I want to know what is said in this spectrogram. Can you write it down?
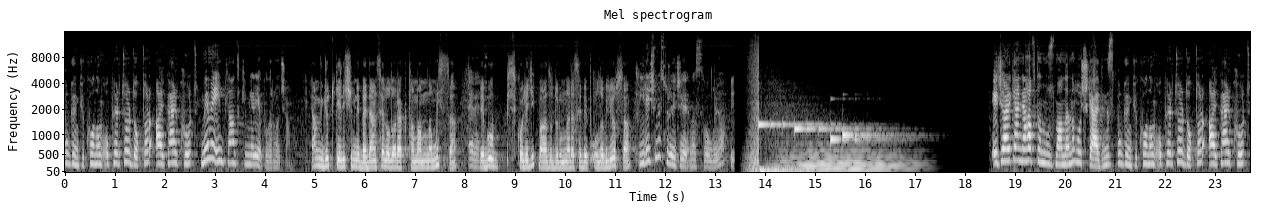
Bugünkü konuğum operatör doktor Alper Kurt. Meme implantı kimlere yapılır hocam? Yani vücut gelişimini bedensel olarak tamamlamışsa Evet. ve bu psikolojik bazı durumlara sebep olabiliyorsa İyileşme süreci nasıl oluyor? Ece Erken'le haftanın uzmanlarına hoş geldiniz. Bugünkü konuğum operatör doktor Alper Kurt.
